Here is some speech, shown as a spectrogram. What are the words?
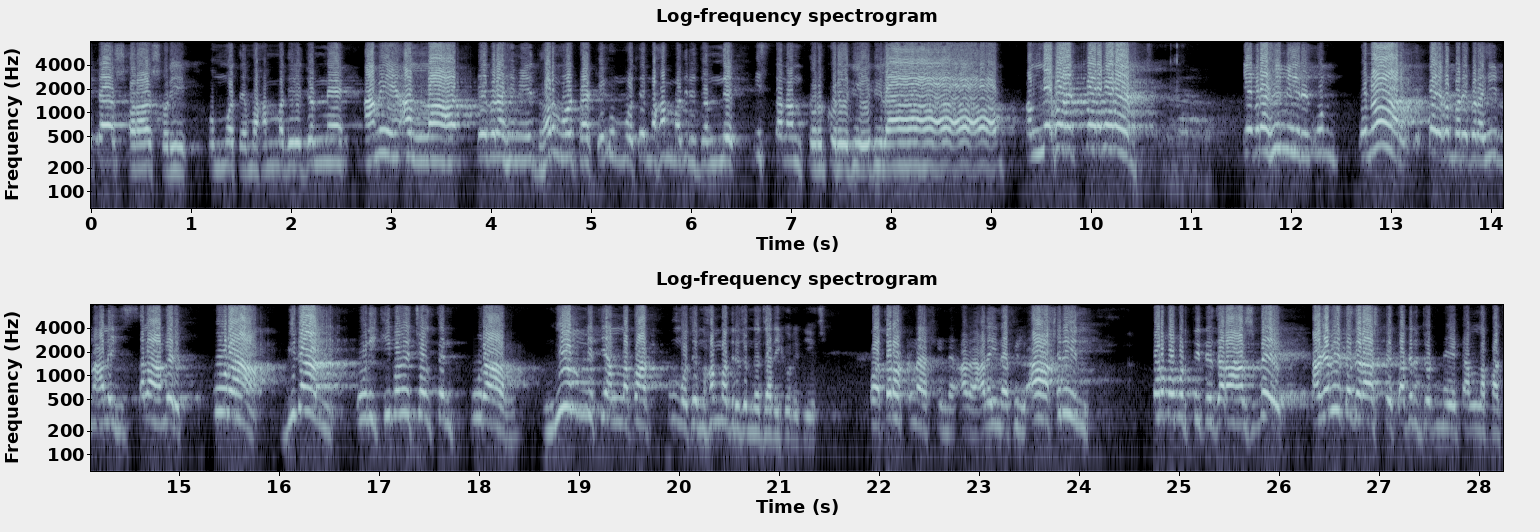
এটা সরাসরি উম্মতে মুহাম্মাদের জন্য। আমি আল্লাহ ইব্রাহিমী ধর্মটাকে উম্মতে মুহাম্মাদের জন্য স্থানান্তর করে দিয়ে দিলাম। আল্লাহু আকবার বলেন। ইব্রাহিমের ওনার ইব্রাহিম পুরা বিধান উনি কীভাবে চলতেন? পুরা নিয়ম নীতি আল্লাহ পাক উম্মতে মুহাম্মাদের জন্য জারি করে দিয়েছে পরবর্তীতে যারা আসবে, আগামীতে যারা আসবে, তাদের জন্য এটা আল্লাহ পাক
